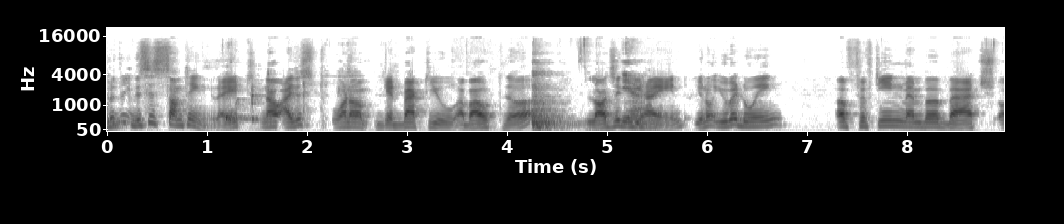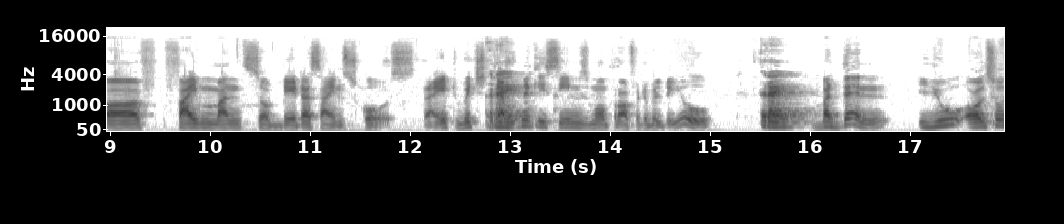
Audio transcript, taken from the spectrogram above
So, Mm. This is something, right? Now, I just want to get back to you about the logic Yeah. behind. You know, you were doing a 15 member batch of five months of data science course, right? Which Right. definitely seems more profitable to you. right but then you also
